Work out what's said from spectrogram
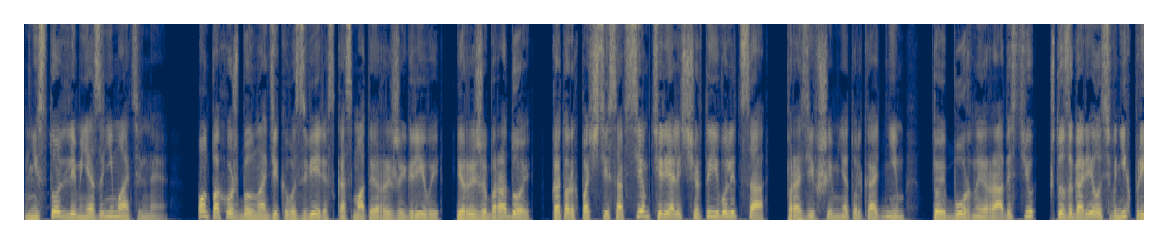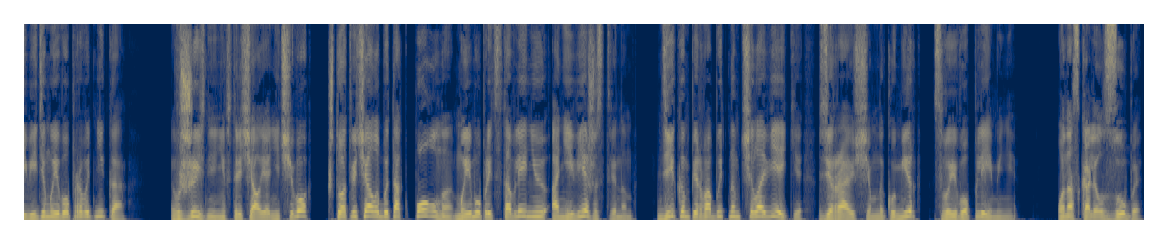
не столь для меня занимательное. Он похож был на дикого зверя с косматой рыжей гривой и рыжей бородой, в которых почти совсем терялись черты его лица, поразившие меня только одним, той бурной радостью, что загорелось в них при виде моего проводника. В жизни не встречал я ничего, что отвечало бы так полно моему представлению о невежественном, диком первобытном человеке, взирающем на кумир своего племени. Он оскалил зубы,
